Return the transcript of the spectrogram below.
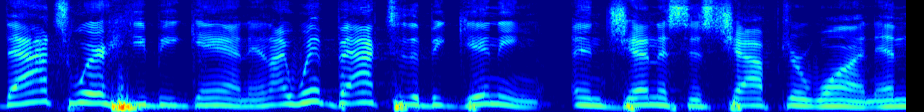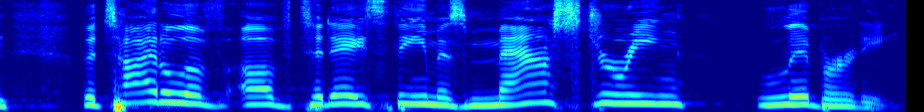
That's where he began. And I went back to the beginning in Genesis chapter 1. And the title of, of today's theme is Mastering Liberty.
